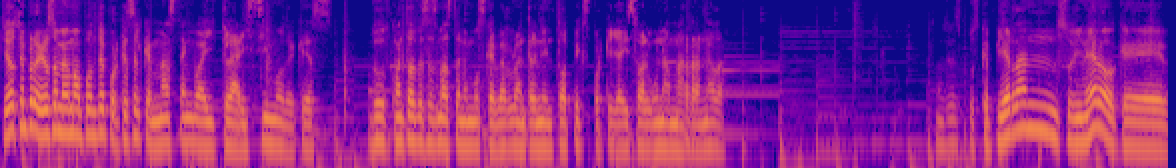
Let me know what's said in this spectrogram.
Yo siempre regreso a Memo Aponte porque es el que más tengo ahí clarísimo de que es. Dude, ¿cuántas veces más tenemos que verlo en Trending Topics porque ya hizo alguna marranada? Entonces, pues que pierdan su dinero, que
